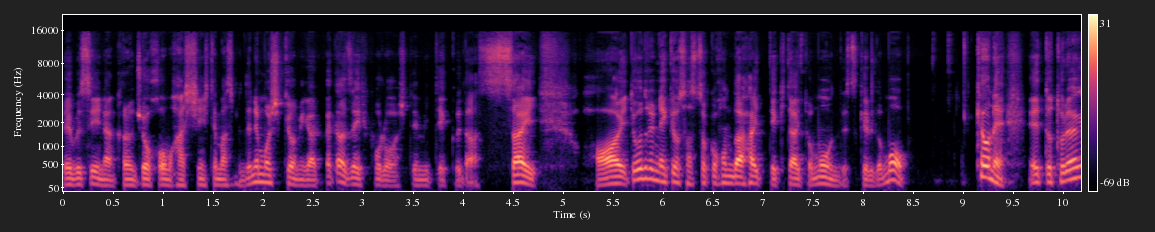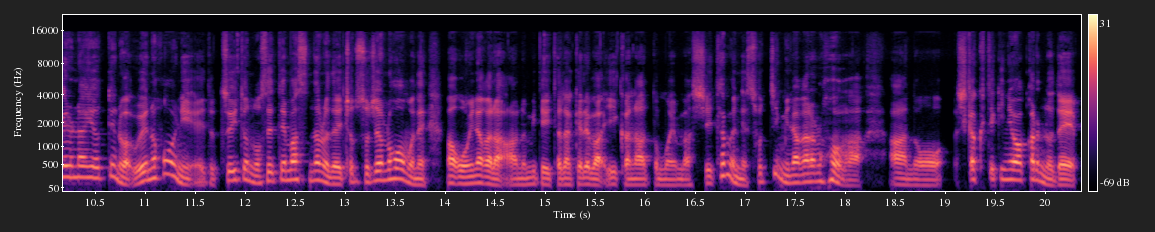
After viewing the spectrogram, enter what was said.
Web3 なんかの情報も発信してますのでね、もし興味がある方はぜひフォローしてみてください。はい。ということでね、今日早速本題入っていきたいと思うんですけれども、今日ね、えっと、取り上げる内容っていうのは上の方に、えっと、ツイート載せてます。なので、ちょっとそちらの方もね、まあ、追いながらあの見ていただければいいかなと思いますし、多分ね、そっち見ながらの方が、あの、視覚的にわかるので、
